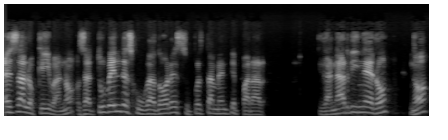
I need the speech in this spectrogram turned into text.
Es a lo que iba, ¿no? O sea, tú vendes jugadores supuestamente para ganar dinero, ¿no?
